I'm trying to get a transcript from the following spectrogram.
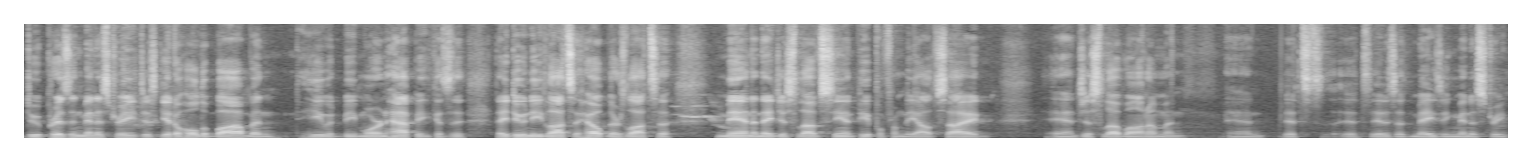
do prison ministry, just get a hold of Bob and he would be more than happy because they do need lots of help. There's lots of men and they just love seeing people from the outside and just love on them. And, and it's, it's, it is an amazing ministry.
